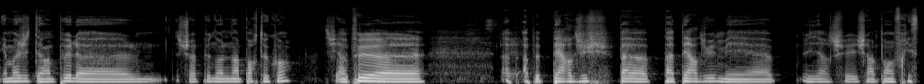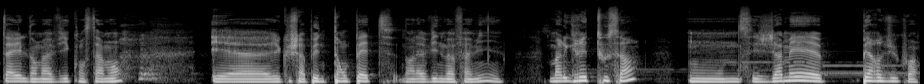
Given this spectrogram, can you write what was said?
Et moi, j'étais un peu la. Je suis un peu dans le n'importe quoi. Je suis un peu. euh, un, peu perdu. Pas, perdu, mais. euh, je, je suis un peu en freestyle dans ma vie constamment. Et euh, du coup, je suis un peu une tempête dans la vie de ma famille. Malgré tout ça, on ne s'est jamais perdu quoi.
